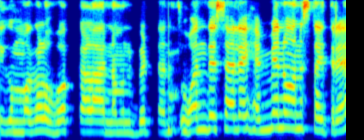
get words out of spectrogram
ಈಗ ಮಗಳು ಹೋಗ್ತಾಳ, ನಮ್ಮನ್ ಬಿಟ್ಟು ಒಂದ್ ಸಲ ಹೆಮ್ಮೆನೂ ಅನಿಸ್ತೈತ್ರಿ.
